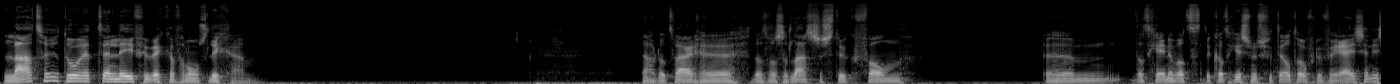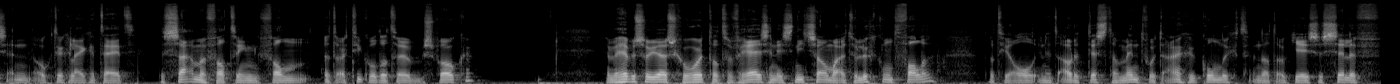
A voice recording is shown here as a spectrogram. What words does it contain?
later door het ten leven wekken van ons lichaam. Nou, dat, waren, dat was het laatste stuk van um, datgene wat de catechismus vertelt over de verrijzenis en ook tegelijkertijd de samenvatting van het artikel dat we hebben besproken. En we hebben zojuist gehoord dat de verrijzenis niet zomaar uit de lucht komt vallen, dat hij al in het Oude Testament wordt aangekondigd en dat ook Jezus zelf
